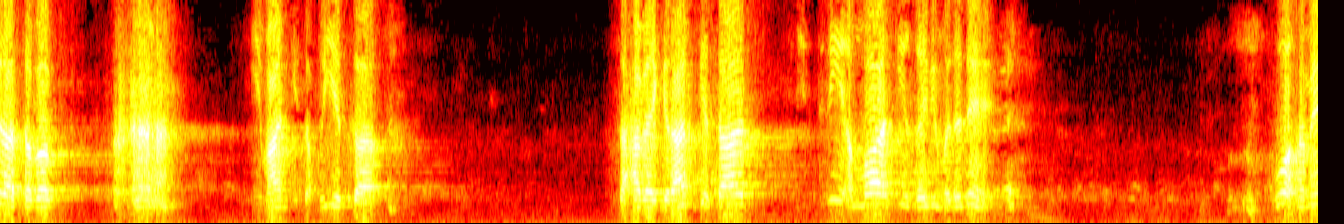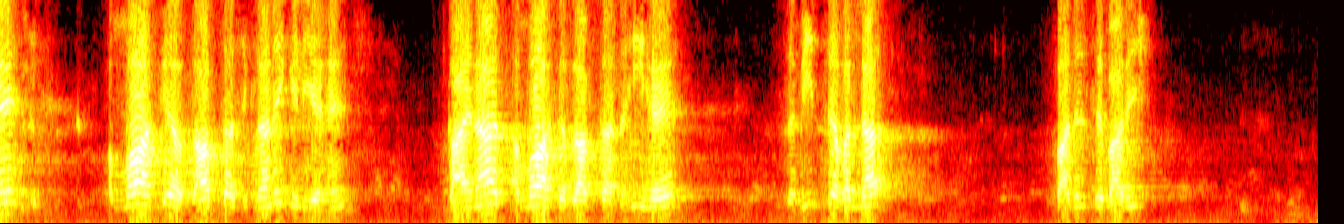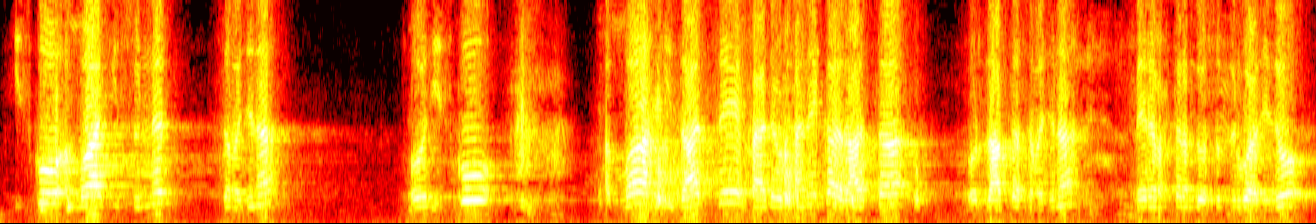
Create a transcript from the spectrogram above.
تیسرا سبب ایمان کی تقویت کا۔ صحابہ کرام کے ساتھ جتنی اللہ کی غیبی مددیں ہیں، وہ ہمیں اللہ کے ضابطہ سکھلانے کے لیے ہیں۔ کائنات اللہ کا ضابطہ نہیں ہے۔ زمین سے غلہ، بادل سے بارش۔ اس کو اللہ کی سنت سمجھنا جس کو اللہ کی ذات سے فائدہ اٹھانے کا راستہ اور ضابطہ سمجھنا میرے محترم دوستو بزرگو عزیزو،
